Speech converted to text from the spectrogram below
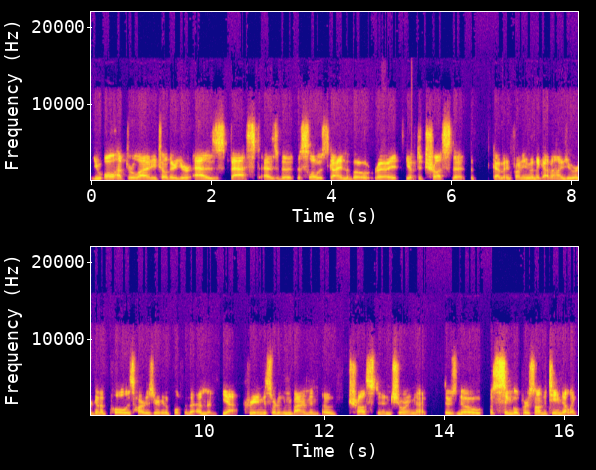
you all have to rely on each other. You're as fast as the the slowest guy in the boat, right? You have to trust that the guy in front of you and the guy behind you are going to pull as hard as you're going to pull for them. And yeah, creating this sort of environment of trust and ensuring that there's no a single person on the team that like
